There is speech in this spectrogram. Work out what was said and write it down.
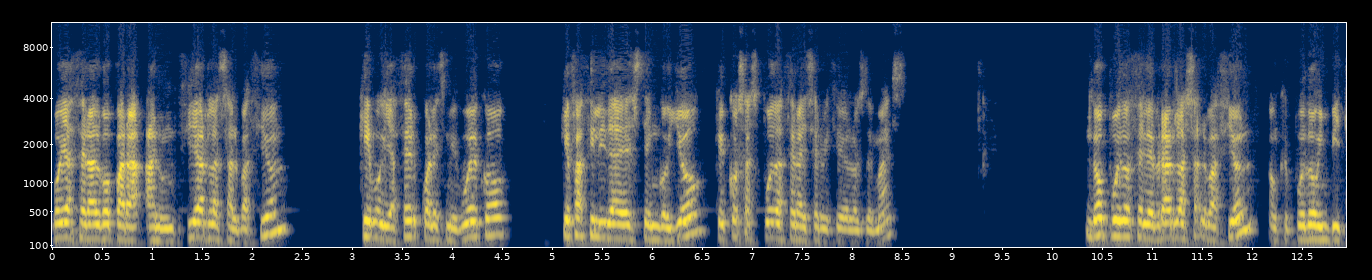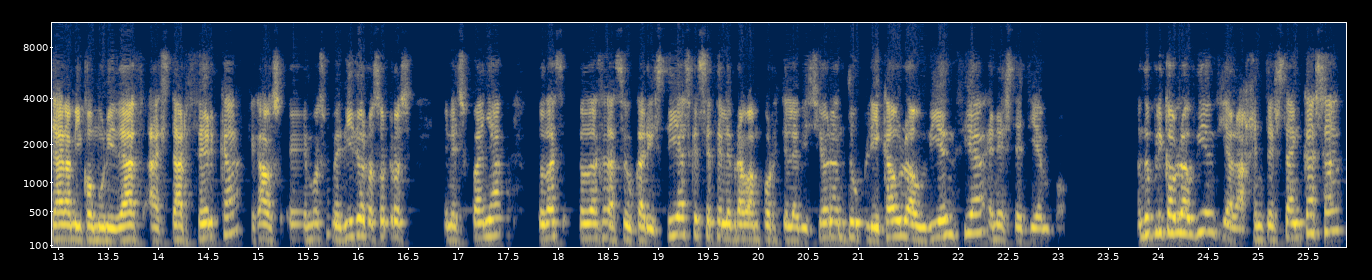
Voy a hacer algo para anunciar la salvación. ¿Qué voy a hacer? ¿Cuál es mi hueco? ¿Qué facilidades tengo yo? ¿Qué cosas puedo hacer al servicio de los demás? No puedo celebrar la salvación, aunque puedo invitar a mi comunidad a estar cerca. Fijaos, hemos medido nosotros en España, todas, todas las Eucaristías que se celebraban por televisión han duplicado la audiencia en este tiempo. Han duplicado la audiencia, la gente está en casa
